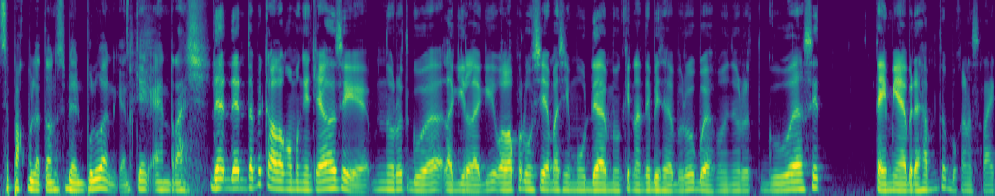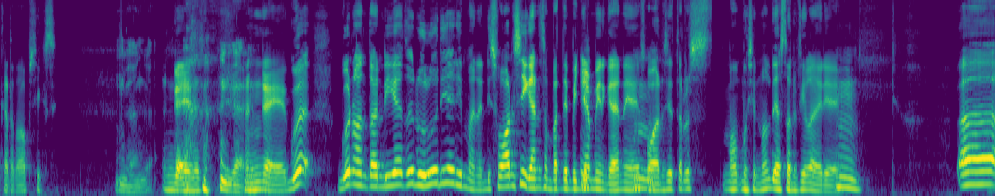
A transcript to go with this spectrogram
sepak bola tahun 90-an kan kick and rush Dan dan tapi kalau ngomongin Chelsea ya, menurut gua lagi-lagi walaupun usia masih muda mungkin nanti bisa berubah. Menurut gua sih Tammy Abraham tuh bukan striker top 6 sih. Enggak, enggak. Enggak ya? Enggak. Enggak ya. Gue gue nonton dia tuh dulu dia di mana? Di Swansea kan sempat dipinjemin kan ya. Swansea terus mau musim lalu di Aston Villa ya dia. Hmm. Eh,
